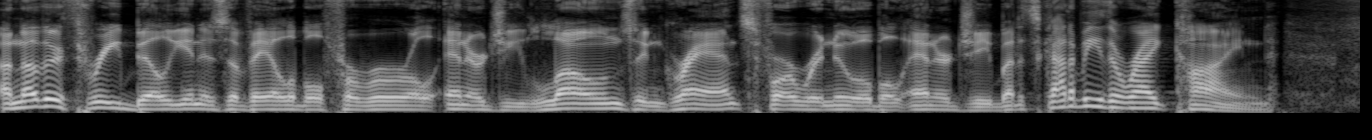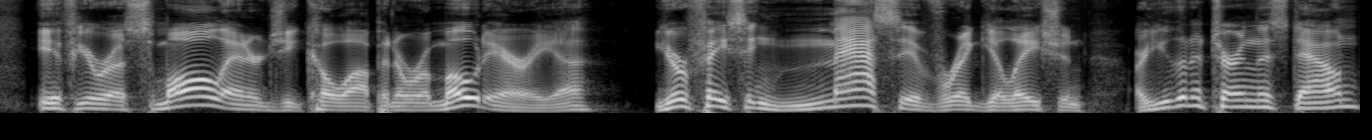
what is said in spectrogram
Another three billion is available for rural energy loans and grants for renewable energy, but it's got to be the right kind. If you're a small energy co-op in a remote area, you're facing massive regulation. Are you going to turn this down?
